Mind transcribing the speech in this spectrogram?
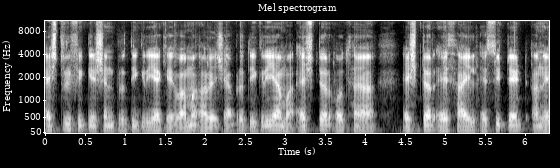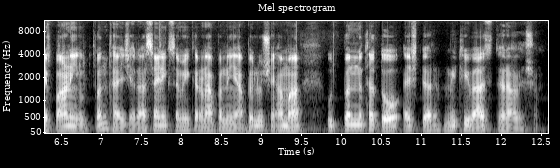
એસ્ટ્રિફિકેશન પ્રતિક્રિયા કહેવામાં આવે છે. આ પ્રતિક્રિયામાં એસ્ટર ઓથા એસ્ટર એથાઇલ એસિટેટ અને પાણી ઉત્પન્ન થાય છે. રાસાયણિક સમીકરણ આપણને આપેલું છે. આમાં ઉત્પન્ન થતો એસ્ટર મીઠી વાસ ધરાવે છે.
